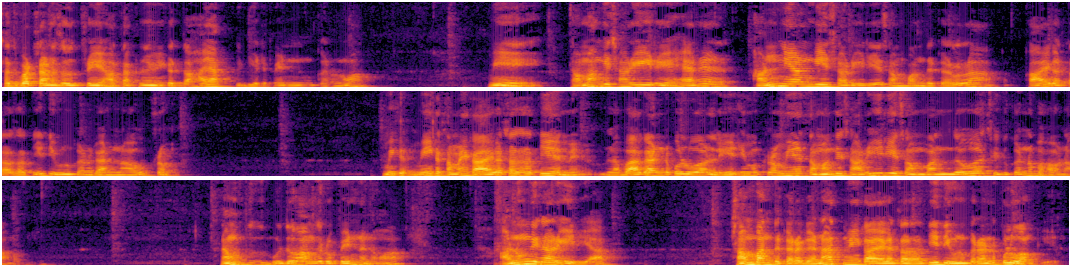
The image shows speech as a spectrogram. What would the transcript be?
සතිපට්ඨාන සූත්‍රයේ හතක් නෙවෙයි මේක 10ක් විදිහට පෙන්වු කරනවා. මේ තමන්ගේ ශරීරය හැර අන්‍යයන්ගේ ශරීරය සම්බන්ධ කරලා කායගත සතිය දිනු කර ගන්නා වූ ක්‍රම. මේක මේක තමයි කායගත සතිය ලබා ගන්න පුළුවන් ලේසිම ක්‍රමය තමන්ගේ ශාරීරිය සම්බන්ධව සිදු කරන භාවනාවක්. නමුත් බුදුහාමුදුරුවෝ පෙන්නනවා අනුන්ගේ ශාරීරියක් සම්බන්ධ කරගෙනත් මේ කායගත සතිය දිනු කරන්න පුළුවන් කියලා.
